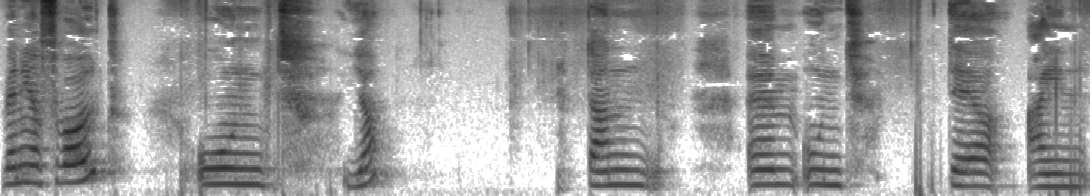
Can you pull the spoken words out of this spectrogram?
wenn ihr es wollt. Und ja, dann ähm, und der ein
